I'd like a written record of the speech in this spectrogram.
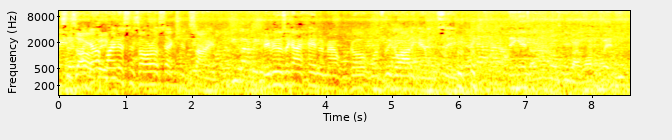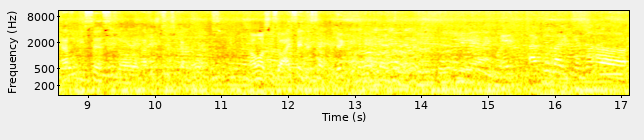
Cesaro, I gotta baby. find a Cesaro section sign. Maybe there's a guy handing them out. We'll go once we go out again. We'll see. The thing is, I don't know who I want to win. Half of me says Cesaro, half of me says Kevin Owens. I want So Cesaro. I say this is unpredictable. And I feel like it's gonna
